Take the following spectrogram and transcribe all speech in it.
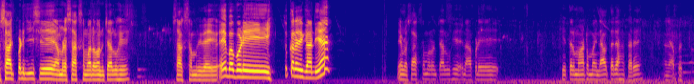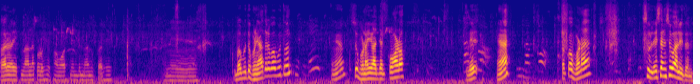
સાંજ પડી ગઈ છે. હમણાં શાક સમારવાનું ચાલુ છે. શાક સમરી રહ્યું. એ બબડી, શું કરે ગાડી, હે? એમણે શાક સમારવાનું ચાલુ છે અને આપણે ખેતરમાં આટો મારીને આવતા રહ્યા ઘરે. અને આપણે ઘર એક નાનકડું છે ફાર્મ હાઉસની અંદર નાનું ઘર છે. અને બાબુ તો ભણ્યા તો બાબુ તું હે? શું ભણાયું આજે? કોણ લે હે? તકો ભણાય શું લેસન શું આલ્યું તને?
